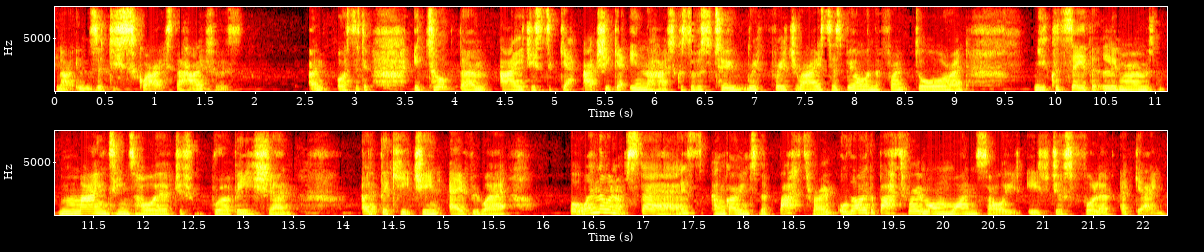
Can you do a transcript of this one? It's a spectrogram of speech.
You know, it was a disgrace. The house was and it took them ages to get actually get in the house because there was two refrigerators behind the front door and you could see that the living room was mountains high of just rubbish and at the kitchen everywhere but when they went upstairs and go into the bathroom, although the bathroom on one side is just full of, again,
